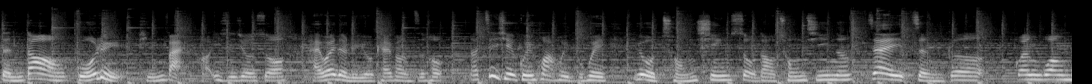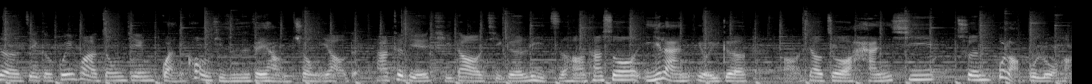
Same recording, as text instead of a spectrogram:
等到国旅停摆，哈，意思就是说海外的旅游开放之后，那这些规划会不会又重新受到冲击呢？在整个观光的这个规划中间，管控其实是非常重要的。他特别提到几个例子，哈，他说宜兰有一个啊叫做韩溪村不老部落，哈，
